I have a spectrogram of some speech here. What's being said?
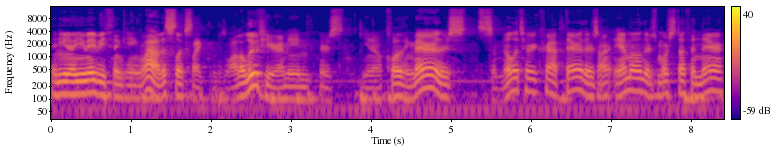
And you know, you may be thinking, wow, this looks like there's a lot of loot here. I mean, there's, you know, clothing there, there's some military crap there, there's ammo, there's more stuff in there.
